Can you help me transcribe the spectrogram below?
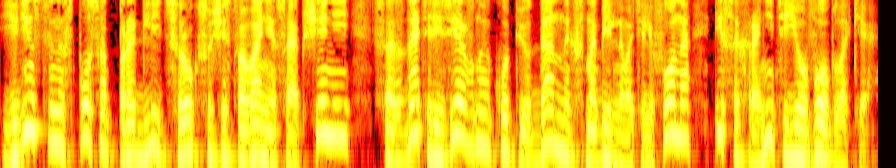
единственный способ продлить срок существования сообщений — создать резервную копию данных с мобильного телефона и сохранить ее в облаке.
